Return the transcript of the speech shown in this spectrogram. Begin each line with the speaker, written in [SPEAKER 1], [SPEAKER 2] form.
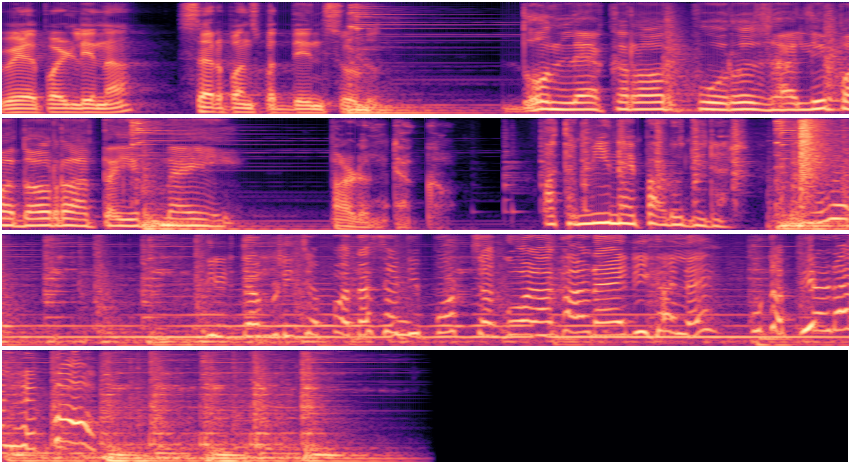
[SPEAKER 1] वेळ पडली ना? सरपंच पद देईन सोडून.
[SPEAKER 2] दोन लेकरावर पोरं झाली पदावर राहता येत नाही.
[SPEAKER 1] पाडून टाक.
[SPEAKER 3] आता मी नाही पाडू देणार.
[SPEAKER 4] दीड दमडीच्या पदासाठी पोटचा गोळा काढाय निघालाय. कुठं फेडाल हे पाव?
